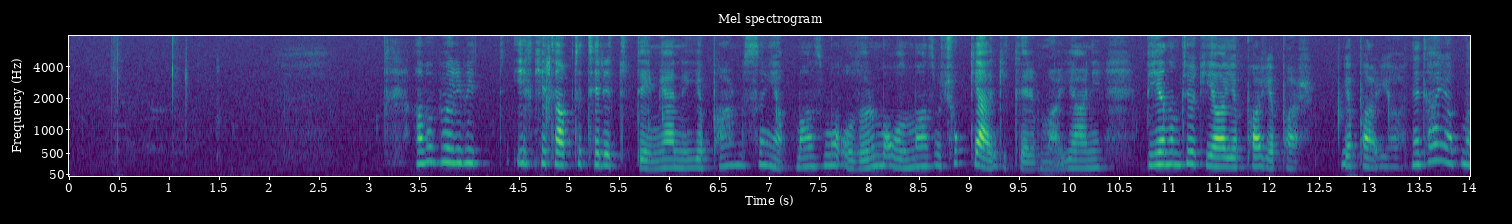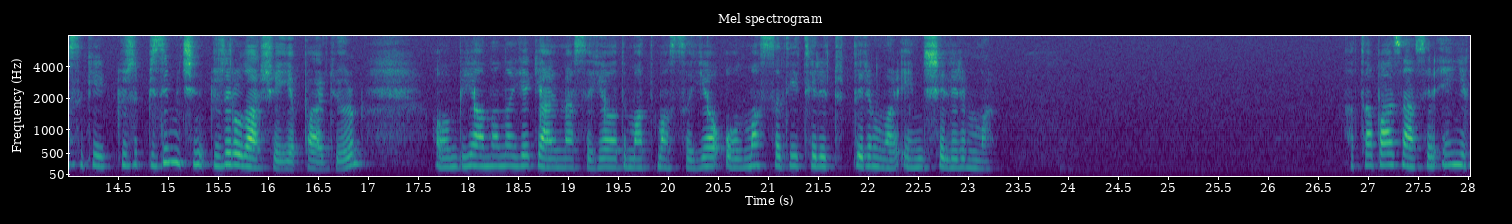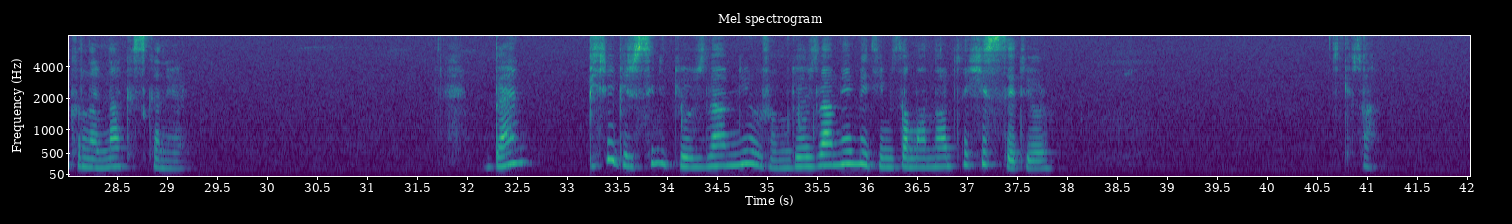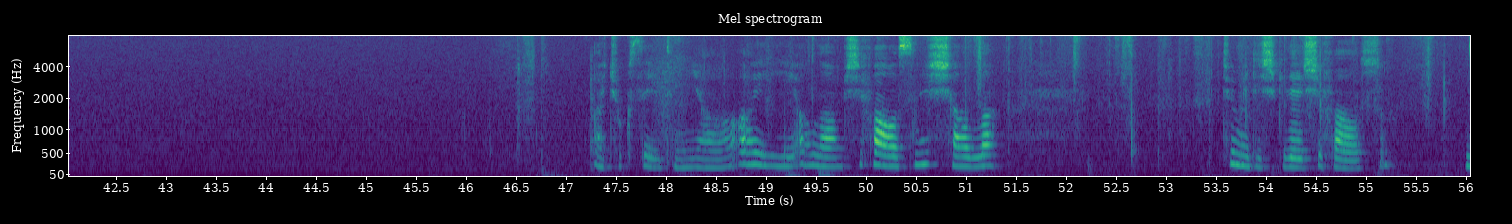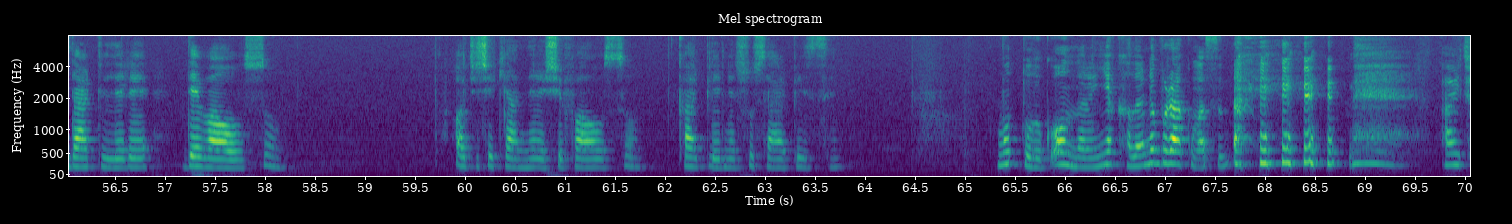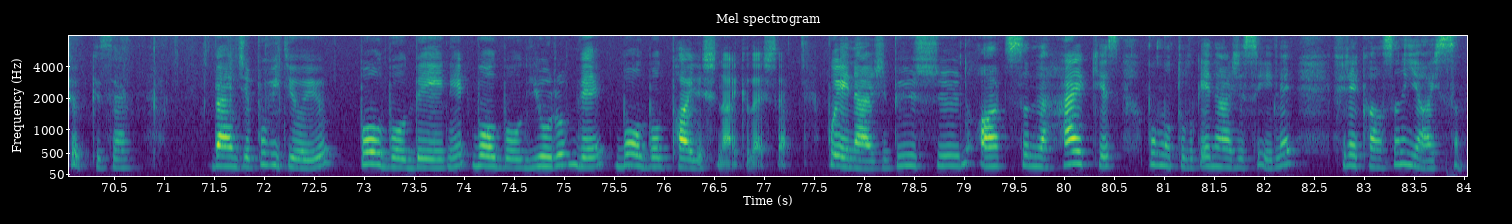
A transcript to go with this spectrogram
Ama böyle bir ilk etapta tereddütteyim. Yani yapar mısın, yapmaz mı, olur mu, olmaz mı? Çok gelgitlerim var. Yani bir yanım diyor ki ya yapar, yapar. Yapar ya. Neden yapmasın ki? Bizim için güzel olan şeyi yapar diyorum. Ama bir yandan da ya gelmezse, ya adım atmazsa, ya olmazsa diye tereddütlerim var, endişelerim var. Hatta bazen seni en yakınlarından kıskanıyorum. Ben birebir seni gözlemliyorum. Gözlemlemediğim zamanlarda da hissediyorum. Güzel. Ay çok sevdim ya. Ay Allah'ım şifa olsun inşallah. Tüm ilişkilere şifa olsun. Dertlilere deva olsun. Acı çekenlere şifa olsun. kalplerine su serpilsin. Mutluluk onların yakalarını bırakmasın. Ay çok güzel. Bence bu videoyu bol bol beğeni, bol bol yorum ve bol bol paylaşın arkadaşlar. Bu enerji büyüsün, artsın ve herkes bu mutluluk enerjisiyle frekansını yaysın.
